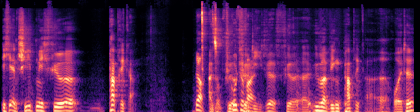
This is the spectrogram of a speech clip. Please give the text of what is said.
Ich entschied mich für Paprika. Ja, Also für, für, die, für, für äh, überwiegend Paprika äh, heute.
